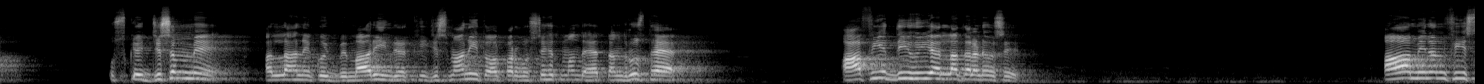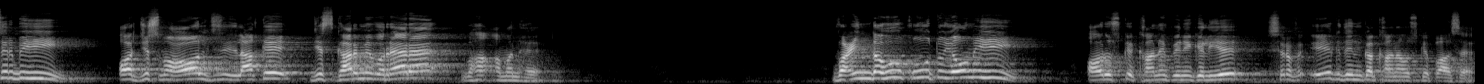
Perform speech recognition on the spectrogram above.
اس کے جسم میں اللہ نے کوئی بیماری نہیں رکھی، جسمانی طور پر وہ صحت مند ہے، تندرست ہے آفیت دی ہوئی ہے اللہ تعالیٰ نے اسے۔ آمن فی سر بھی اور جس ماحول، جس علاقے، جس گھر میں وہ رہ رہا ہے، وہاں امن ہے۔ وہ قوت یوم ہی اور اس کے کھانے پینے کے لیے صرف ایک دن کا کھانا اس کے پاس ہے۔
